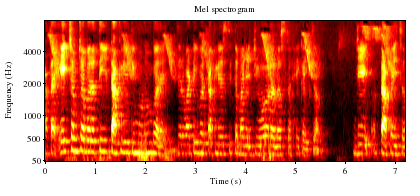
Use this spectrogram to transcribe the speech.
आता एक चमचा बरं ती टाकली होती म्हणून बरं आहे. जर वाटीभर टाकली असती तर माझ्या जीवावर आलं असतं फेकायचं जे टाकायचं.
